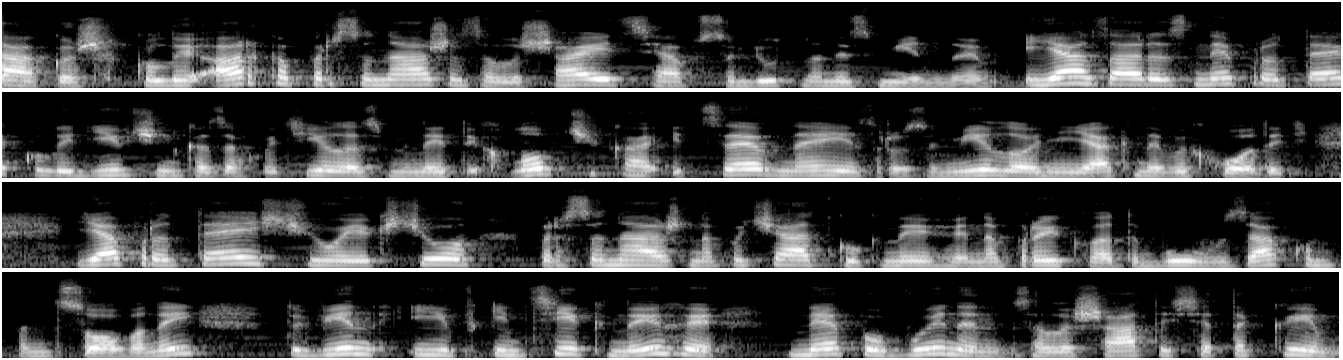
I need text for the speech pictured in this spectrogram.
Також, коли арка персонажа залишається абсолютно незмінною. І я зараз не про те, коли дівчинка захотіла змінити хлопчика, і це в неї зрозуміло ніяк не виходить. Я про те, що якщо персонаж на початку книги, наприклад, був закомпенсований, то він і в кінці книги не повинен залишатися таким.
